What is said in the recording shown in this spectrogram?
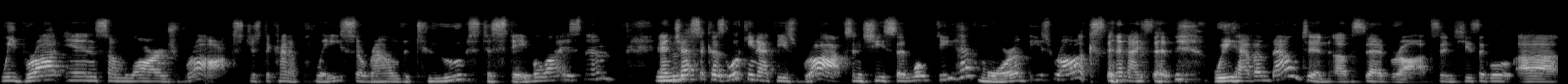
we brought in some large rocks just to kind of place around the tubes to stabilize them. And Mhm. Jessica's looking at these rocks and she said, Well, do you have more of these rocks? And I said, We have a mountain of said rocks. And she said, Well, uh,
